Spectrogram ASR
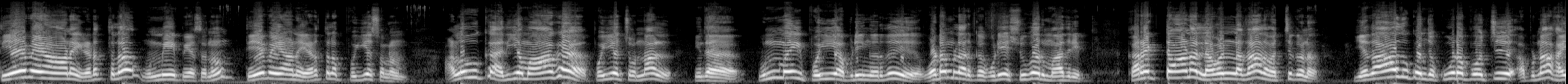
தேவையான இடத்துல உண்மையை பேசணும் தேவையான இடத்துல பொய்யை சொல்லணும். அளவுக்கு அதிகமாக பொய்யை சொன்னால் இந்த உண்மை பொய் அப்படிங்கிறது உடம்புல இருக்கக்கூடிய சுகர் மாதிரி கரெக்டான லெவலில் தான் அதை வச்சுக்கணும். ஏதாவது கொஞ்சம் கூட போச்சு அப்படின்னா ஹை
